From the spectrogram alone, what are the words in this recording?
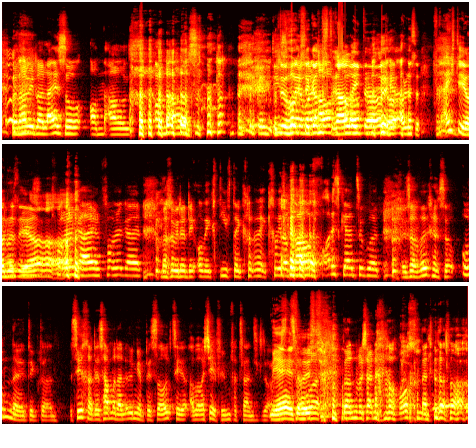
Dann habe ich da leise so an, aus, an, aus. Und du hockst ja ganz traurig da und Ja. alles so, reicht dir? Und so, ja. Voll geil, voll geil. Nachher wieder die Objektivdeckel weg, wieder drauf. Oh, das geht so gut. Es war wirklich so unnötig dann. Sicher, das haben wir dann irgendwie besorgt, aber du, 25 Jahre. Ja, ist alles zu. Dann wahrscheinlich noch Wochenende danach.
